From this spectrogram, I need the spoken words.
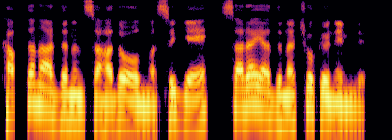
Kaptan Arda'nın sahada olması G, Saray adına çok önemli.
